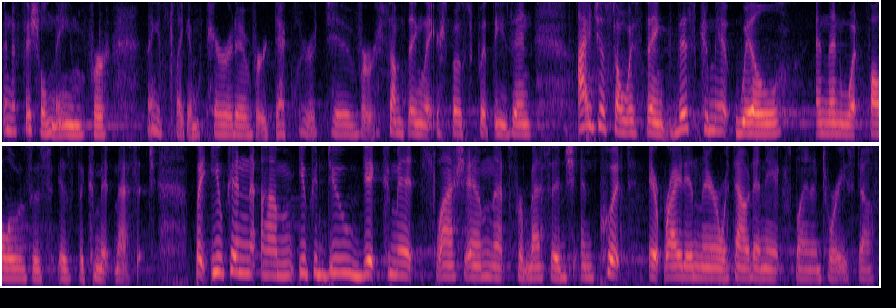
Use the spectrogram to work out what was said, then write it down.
an official name for, I think it's like imperative or declarative or something that you're supposed to put these in. I just always think this commit will, and then what follows is, is the commit message. But you can, um, you can do git commit slash m, that's for message, and put it right in there without any explanatory stuff.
